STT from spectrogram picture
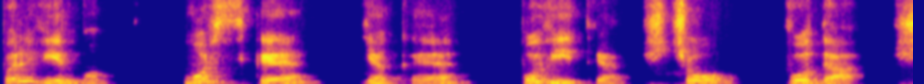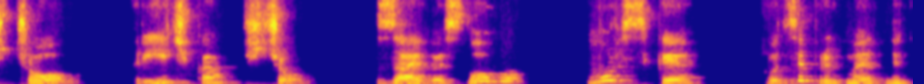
Перевірмо. Морське, яке, повітря, що, вода, що, річка, що. Зайве слово морське, бо це прикметник,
